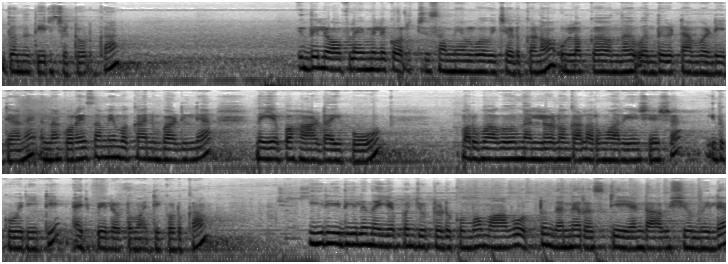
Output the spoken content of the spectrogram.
ഇതൊന്ന് തിരിച്ചിട്ട് കൊടുക്കാം. ഇത് ലോ ഫ്ലെയിമിൽ കുറച്ച് സമയം വേവിച്ചെടുക്കണം ഉള്ളൊക്കെ ഒന്ന് വെന്ത് കിട്ടാൻ വേണ്ടിയിട്ടാണ്. എന്നാൽ കുറേ സമയം വെക്കാനും പാടില്ല. നെയ്യപ്പം ഹാർഡായി പോവും. മറുഭാഗവും നല്ലോണം കളർ മാറിയ ശേഷം ഇത് കോരിയിട്ട് അരിപ്പയിലോട്ട് മാറ്റി കൊടുക്കാം. ഈ രീതിയിൽ നെയ്യപ്പം ചുട്ടെടുക്കുമ്പോൾ മാവ് ഒട്ടും തന്നെ റെസ്റ്റ് ചെയ്യേണ്ട ആവശ്യമൊന്നുമില്ല.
